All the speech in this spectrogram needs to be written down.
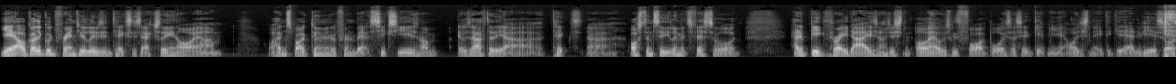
Yeah, I've got a good friend who lives in Texas actually, and I um I hadn't spoke to him for about six years, and I'm it was after the uh, Tex, uh, Austin City Limits Festival. I'd had a big three days, and I just oh I was with five boys. I said, "Get me out! I just need to get out of here." So I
